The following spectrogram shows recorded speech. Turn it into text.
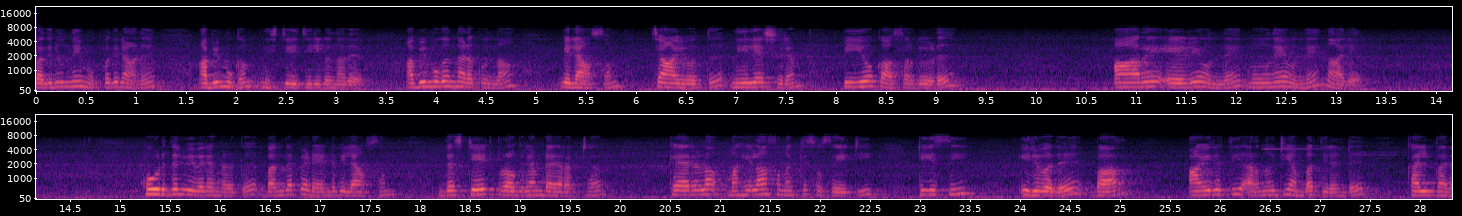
പതിനൊന്ന് മുപ്പതിനാണ് അഭിമുഖം നിശ്ചയിച്ചിരിക്കുന്നത്. അഭിമുഖം നടക്കുന്ന വിലാസം ചായോത്ത് നീലേശ്വരം പി ഒ കാസർഗോഡ് ആറ് ഏഴ് ഒന്ന് മൂന്ന് ഒന്ന് നാല്. കൂടുതൽ വിവരങ്ങൾക്ക് ബന്ധപ്പെടേണ്ട വിലാസം the state programme director Kerala Mahila Samakhya society T C ഇരുപത് ബാർ ആയിരത്തി അറുന്നൂറ്റി അമ്പത്തിരണ്ട് കൽപ്പന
